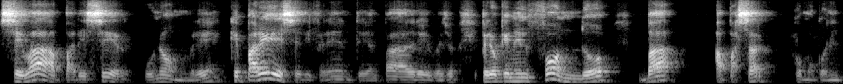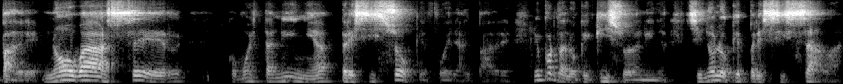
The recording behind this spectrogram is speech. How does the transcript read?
se va a aparecer un hombre que parece diferente al padre, pero que en el fondo va a pasar como con el padre. No va a ser como esta niña precisó que fuera el padre. No importa lo que quiso la niña, sino lo que precisaba.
